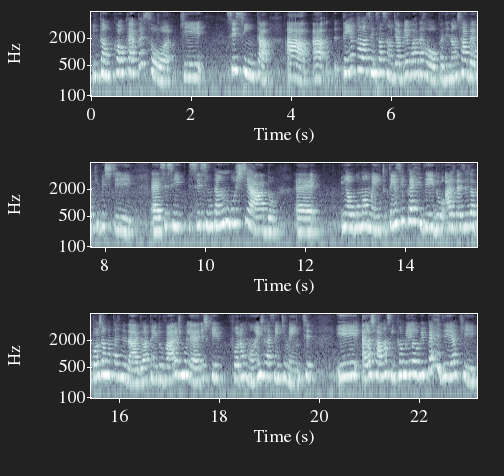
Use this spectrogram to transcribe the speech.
Então, qualquer pessoa que se sinta ah, ah, tem aquela sensação de abrir o guarda-roupa, de não saber o que vestir, é, se, se, se sinta angustiado é, em algum momento, tenha se perdido, às vezes depois da maternidade. Eu atendo várias mulheres que foram mães recentemente e elas falam assim: Camila, eu me perdi aqui,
